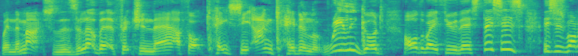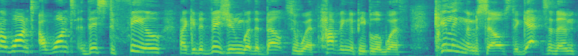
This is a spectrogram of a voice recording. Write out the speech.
win the match. So there's a little bit of friction there. I thought Kacy and Kayden looked really good all the way through this. This is this is what I want. I want this to feel like a division where the belts are worth having and people are worth killing themselves to get to them.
